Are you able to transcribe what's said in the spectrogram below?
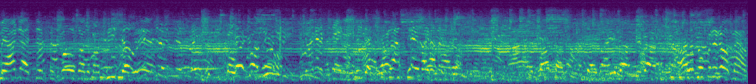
Mean, I got different clothes under my here. All right, let's open it up now.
